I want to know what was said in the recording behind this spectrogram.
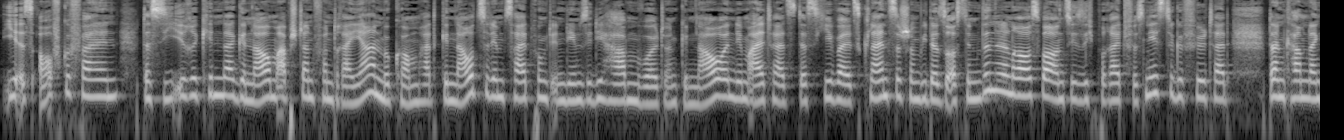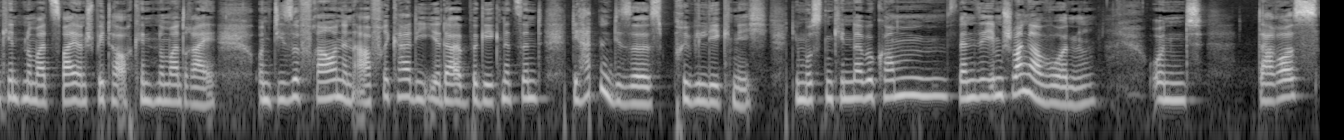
ihr ist aufgefallen, dass sie ihre Kinder genau im Abstand von drei Jahren bekommen hat, genau zu dem Zeitpunkt, in dem sie die haben wollte und genau in dem Alter, als das jeweils Kleinste schon wieder so aus den Windeln raus war und sie sich bereit fürs nächste gefühlt hat. Dann kam dann Kind Nummer zwei und später auch Kind Nummer drei. Und diese Frauen in Afrika, die ihr da begegnet sind, die hatten dieses Privileg nicht. Die mussten Kinder bekommen, wenn sie eben schwanger wurden. Und daraus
